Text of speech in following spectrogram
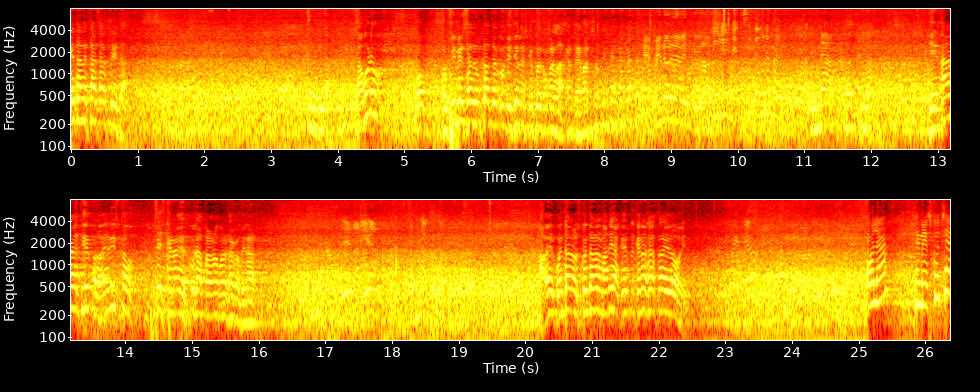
¿Qué tal está esa frita? ¿Está bueno? Oh, por fin me sale un plato de condiciones que puede comer la gente, macho. Una, no, no. Y en nada de tiempo, ¿lo habéis visto? Si es que no hay excusa para no ponerse a cocinar. Oye, María. A ver, cuéntanos, cuéntanos María, ¿qué, qué nos has traído hoy? Hola, ¿se me escucha?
